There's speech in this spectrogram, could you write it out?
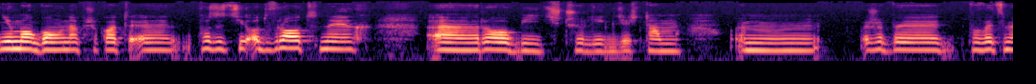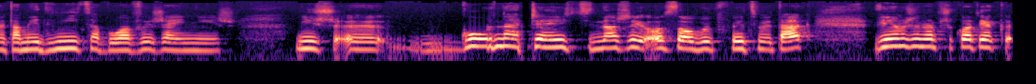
nie mogą na przykład e, pozycji odwrotnych e, robić, czyli gdzieś tam, em, żeby powiedzmy ta miednica była wyżej niż, niż y, górna część naszej osoby, powiedzmy tak. Wiem, że na przykład jak y,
